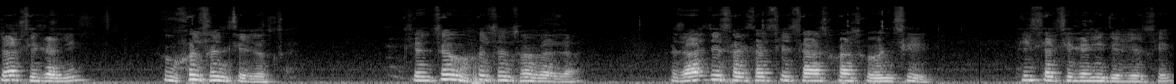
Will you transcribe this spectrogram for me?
त्या ठिकाणी उपोषण केलं होतं. त्यांचं उपोषण सोडायला राज्य सरकारचे चारपास पाच ही त्या ठिकाणी गेले होते.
